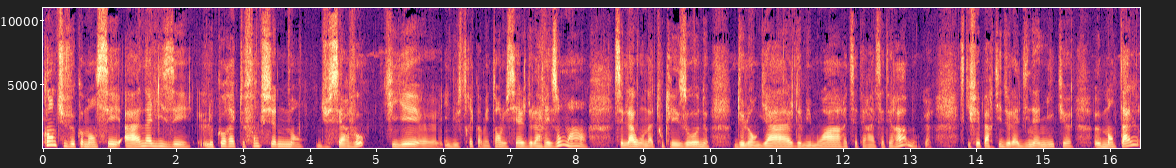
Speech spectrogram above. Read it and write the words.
Quand tu veux commencer à analyser le correct fonctionnement du cerveau, qui est euh, illustré comme étant le siège de la raison. Hein. C'est là où on a toutes les zones de langage, de mémoire, etc. etc. Euh, ce qui fait partie de la dynamique euh, mentale,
